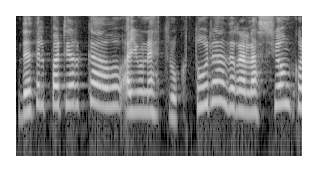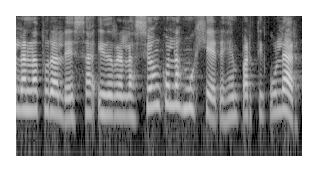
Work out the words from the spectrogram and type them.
Desde el patriarcado hay una estructura de relación con la naturaleza y de relación con las mujeres en particular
